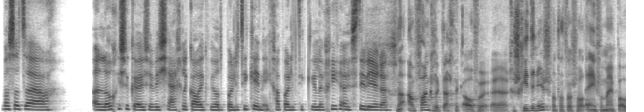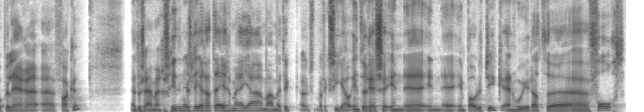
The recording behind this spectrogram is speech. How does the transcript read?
Was dat een logische keuze. Wist je eigenlijk al, ik wil de politiek in. Ik ga politicologie uh, studeren. Nou, aanvankelijk dacht ik over uh, geschiedenis. Want dat was wel een van mijn populaire uh, vakken. En toen zei mijn geschiedenisleraar tegen mij... ja, maar met ik, wat ik zie jouw interesse in, in, in politiek... en hoe je dat volgt...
